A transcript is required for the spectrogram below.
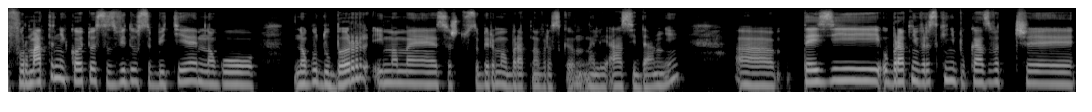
формата ни, който е с видеосъбитие, е много, много добър. Имаме, също събираме обратна връзка, нали, аз и данни. А, тези обратни връзки ни показват, че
